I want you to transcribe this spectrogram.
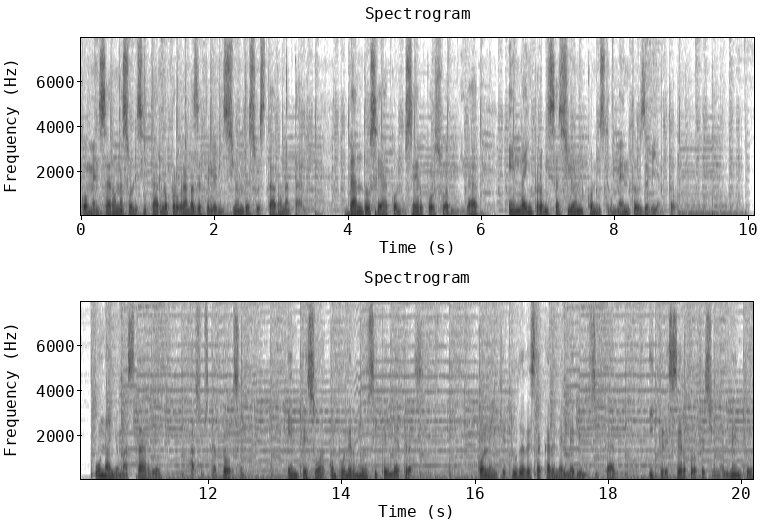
comenzaron a solicitarlo programas de televisión de su estado natal, dándose a conocer por su habilidad en la improvisación con instrumentos de viento. Un año más tarde, a sus 14, empezó a componer música y letras. Con la inquietud de destacar en el medio musical y crecer profesionalmente,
